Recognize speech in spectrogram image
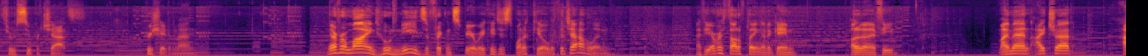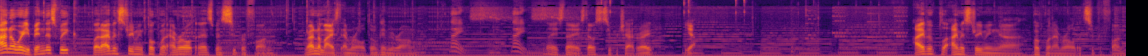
through Super Chats. Appreciate it, man. Never mind, who needs a freaking spear? We could just want to kill with the javelin. Have you ever thought of playing in a game other than FE? My man, Itrad, I don't know where you've been this week, but I've been streaming Pokemon Emerald and it's been super fun. Randomized Emerald, don't get me wrong. Nice, nice. Nice, nice. That was a super chat, right? Yeah. I've been I've been streaming uh, Pokemon Emerald. It's super fun.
